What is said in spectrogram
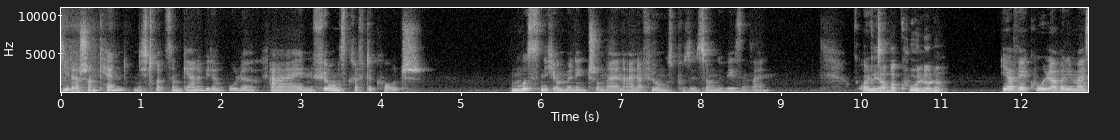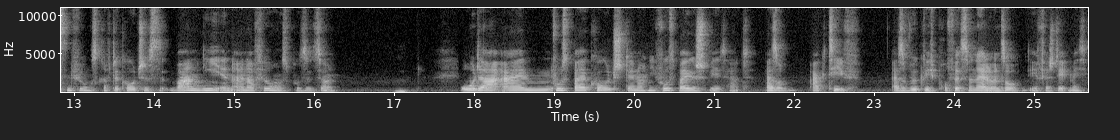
jeder schon kennt und ich trotzdem gerne wiederhole. Ein Führungskräftecoach muss nicht unbedingt schon mal in einer Führungsposition gewesen sein. Wäre aber cool, oder? Ja, wäre cool, aber die meisten Führungskräfte-Coaches waren nie in einer Führungsposition. Hm. Oder ein Fußballcoach, der noch nie Fußball gespielt hat. Also aktiv. Also wirklich professionell und so. Ihr versteht mich.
